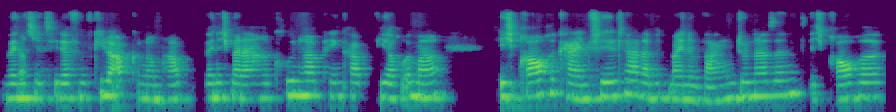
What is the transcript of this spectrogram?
wenn ja. ich jetzt wieder fünf Kilo abgenommen habe, wenn ich meine Haare grün habe, pink habe, wie auch immer, ich brauche keinen Filter, damit meine Wangen dünner sind. Ich brauche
